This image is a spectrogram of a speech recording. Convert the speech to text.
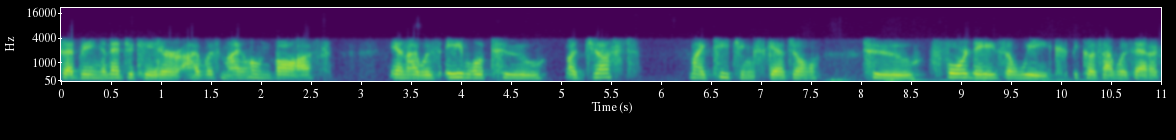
said, being an educator, I was my own boss and I was able to adjust my teaching schedule to four days a week because I was at a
